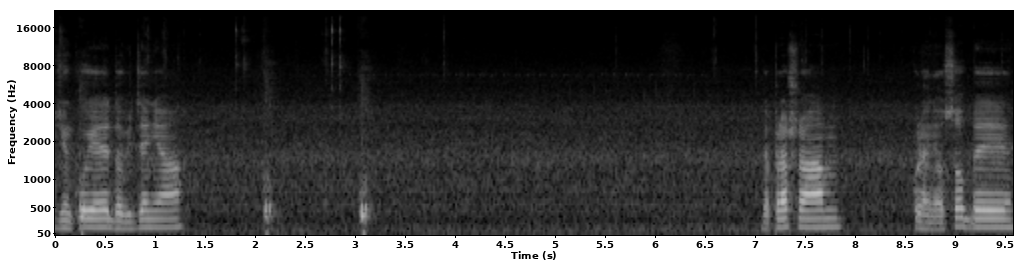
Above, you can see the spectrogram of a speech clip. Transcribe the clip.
Dziękuję, do widzenia. Zapraszam. Kolejne osoby.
